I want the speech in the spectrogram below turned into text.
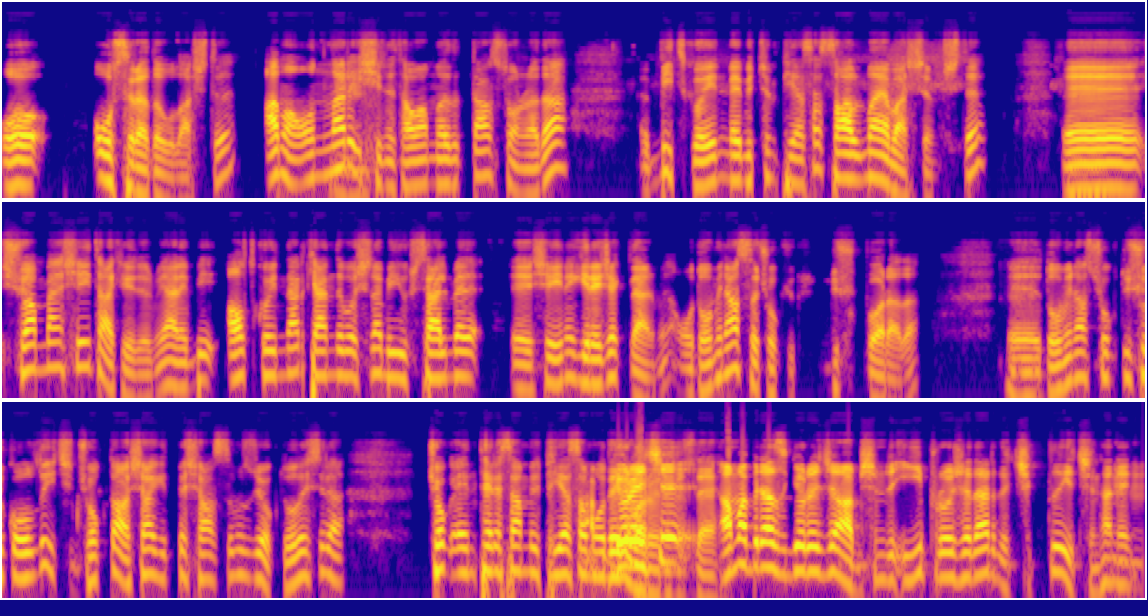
o o sırada ulaştı. Ama onlar işini tamamladıktan sonra da Bitcoin ve bütün piyasa salmaya başlamıştı. Ee, şu an ben şeyi takip ediyorum. Yani bir altcoin'ler kendi başına bir yükselme e, şeyine girecekler mi? O dominans da çok yük- düşük bu arada. E, dominans çok düşük olduğu için çok da aşağı gitme şansımız yok. Dolayısıyla çok enteresan bir piyasa Abi modeli var görece önümüzde. ama biraz görece abi. Şimdi iyi projeler de çıktığı için hani Hı hı.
